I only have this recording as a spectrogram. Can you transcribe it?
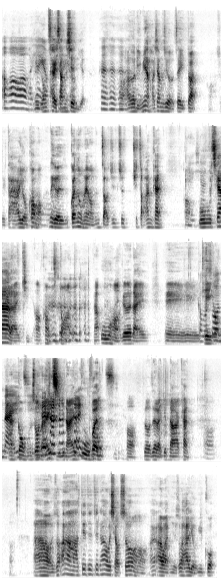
哦哦哦，好像有，用蔡昌宪演。哼哼哼啊。他说里面好像就有这一段啊，所以大家有空哦哦，那个观众朋友，我们早就就去找看看哦古恰来起哦，看我这段啊，那乌哈哥来诶，可以说哪一跟我们集？说哪一集 哪一部分哦，之后再来跟大家看。哦，啊，我就说啊，对对对，那我小时候哦，阿阿婉也说他有遇过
